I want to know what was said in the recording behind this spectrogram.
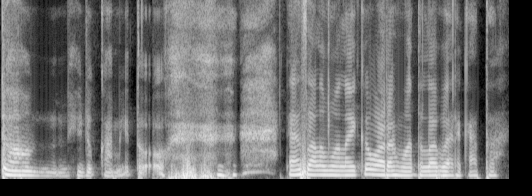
down hidup kami tuh. Assalamualaikum warahmatullahi wabarakatuh.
